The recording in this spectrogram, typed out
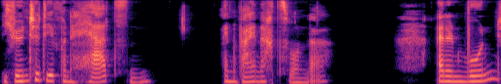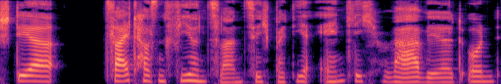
Ich wünsche dir von Herzen ein Weihnachtswunder. Einen Wunsch, der 2024 bei dir endlich wahr wird und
